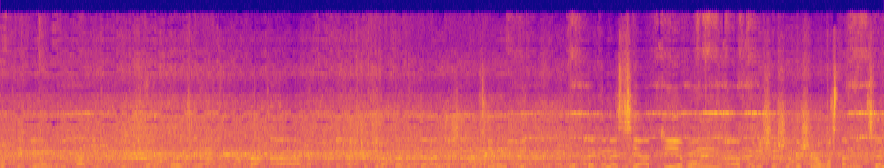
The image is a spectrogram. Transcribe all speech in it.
করতে গিয়ে অলরেডি সাতজন মৃত্যুবরণ করেছেন যেহেতু আমরা আমাদের সাথে তথ্য ছিল, আপনাদের জানার চেষ্টা করছি এই মুহূর্তে। আর এখানে সিআরটি এবং পুলিশের সদস্যরা অবস্থান নিচ্ছেন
